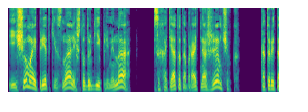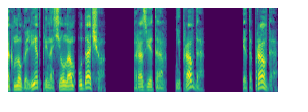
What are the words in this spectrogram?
И еще мои предки знали, что другие племена захотят отобрать наш жемчуг, который так много лет приносил нам удачу. Разве это не правда? Это правда,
